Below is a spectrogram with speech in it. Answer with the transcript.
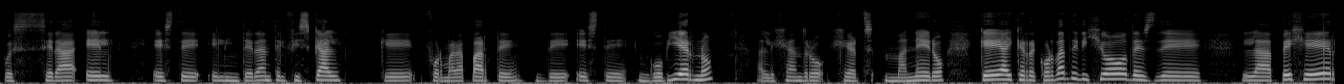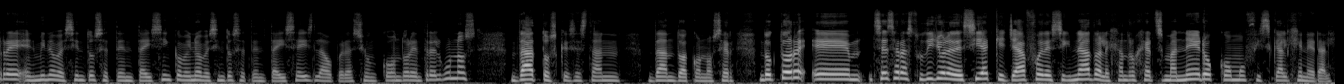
pues será él este el integrante, el fiscal que formará parte de este gobierno, Alejandro Hertz Manero, que hay que recordar dirigió desde la PGR en 1975-1976 la Operación Cóndor, entre algunos datos que se están dando a conocer. Doctor eh, César Astudillo le decía que ya fue designado Alejandro Hertz Manero como fiscal general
